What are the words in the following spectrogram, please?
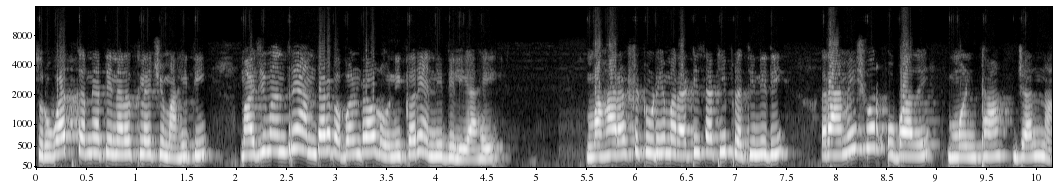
सुरुवात करण्यात येणार असल्याची माहिती माजी मंत्री आमदार बबनराव लोणीकर यांनी दिली आहे. महाराष्ट्र टुडे मराठीसाठी प्रतिनिधी रामेश्वर उबाळे मंठा जालना.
